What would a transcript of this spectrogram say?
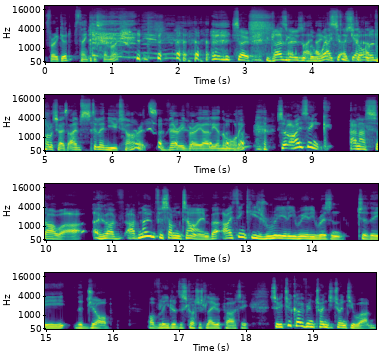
Very good. Thank you so much. so Glasgow's at the I, west I, I, of again, Scotland. I apologise. I'm still in Utah. It's very, very early in the morning. so I think Anas Sarwar, who I've I've known for some time, but I think he's really, really risen to the the job of leader of the Scottish Labour Party. So he took over in 2021.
